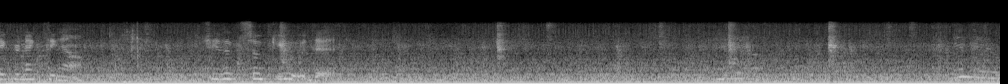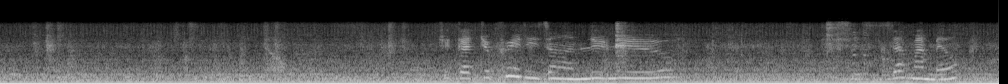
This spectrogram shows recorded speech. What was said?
take her neck thing off. She looks so cute with it. You got your pretties on, Lulu. Is that my milk?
